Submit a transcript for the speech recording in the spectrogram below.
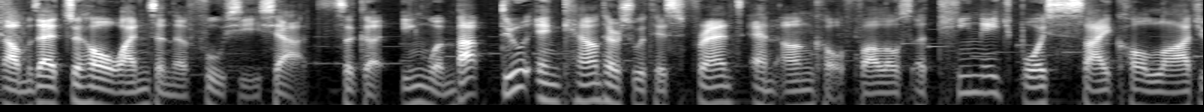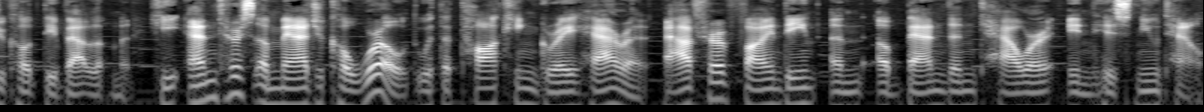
那我们在最后完整的复习一下这个英文吧。Through encounters with his friend and uncle, follows a teenage boy's psychological development. He enters a magical world with a talking gray heron after finding an abandoned tower in his new town.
